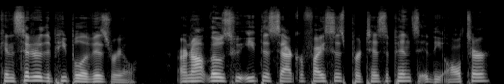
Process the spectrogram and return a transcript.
Consider the people of Israel. Are not those who eat the sacrifices participants in the altar?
